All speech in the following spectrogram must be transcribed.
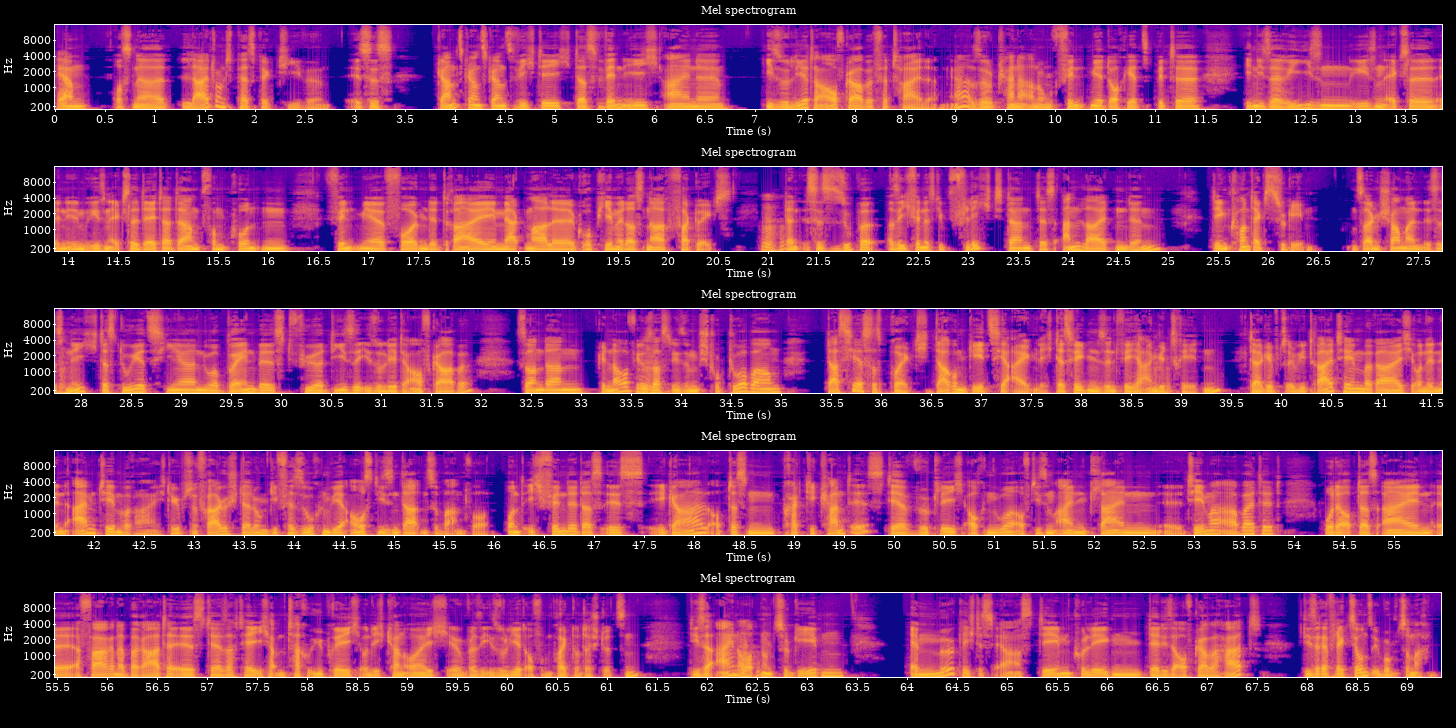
Ja. Ähm, aus einer Leitungsperspektive ist es ganz, ganz, ganz wichtig, dass wenn ich eine isolierte Aufgabe verteile, ja, also keine Ahnung, find mir doch jetzt bitte in dieser riesen, riesen Excel, in dem riesen Excel Data Dump vom Kunden, find mir folgende drei Merkmale, gruppier mir das nach Faktor X. Mhm. Dann ist es super, also ich finde es die Pflicht dann des Anleitenden, den Kontext zu geben und sagen, schau mal, ist es mhm. nicht, dass du jetzt hier nur Brain bist für diese isolierte Aufgabe, sondern genau wie du mhm. sagst, in diesem Strukturbaum, das hier ist das Projekt, darum geht's hier eigentlich. Deswegen sind wir hier mhm. angetreten. Da gibt's irgendwie drei Themenbereiche und in, in einem Themenbereich, da gibt's eine Fragestellung, die versuchen wir aus diesen Daten zu beantworten. Und ich finde, das ist egal, ob das ein Praktikant ist, der wirklich auch nur auf diesem einen kleinen äh, Thema arbeitet, oder ob das ein äh, erfahrener Berater ist, der sagt, hey, ich habe einen Tag übrig und ich kann euch äh, quasi isoliert auf einem Projekt unterstützen. Diese Einordnung mhm. zu geben, ermöglicht es erst dem Kollegen, der diese Aufgabe hat, diese Reflexionsübung zu machen.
